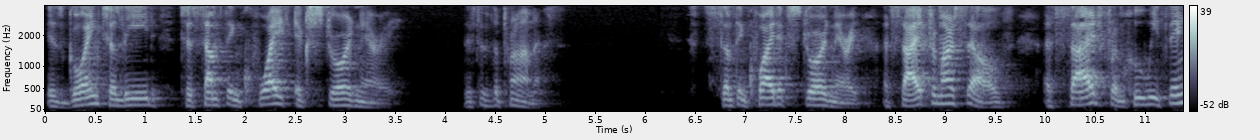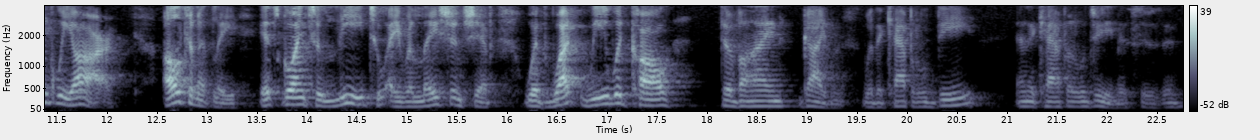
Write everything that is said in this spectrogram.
is going to lead to something quite extraordinary. This is the promise. Something quite extraordinary. Aside from ourselves, aside from who we think we are, ultimately, it's going to lead to a relationship with what we would call divine guidance with a capital D and a capital G, Miss Susan.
